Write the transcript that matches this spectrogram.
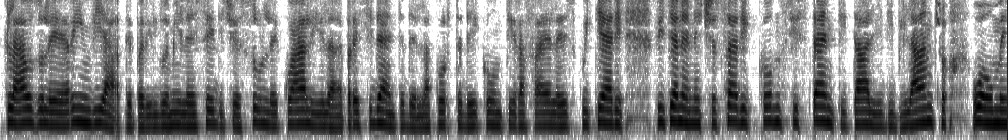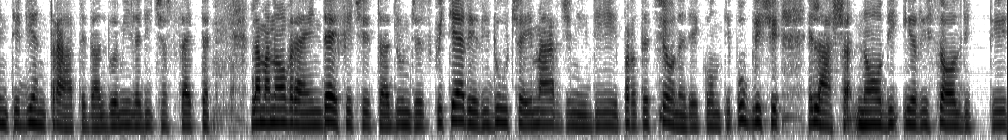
Clausole rinviate per il 2016 e sulle quali il Presidente della Corte dei Conti Raffaele Squitieri ritiene necessari consistenti tagli di bilancio o aumenti di entrate dal 2017. La manovra è in deficit, aggiunge Squitieri, riduce i margini di protezione dei conti pubblici e lascia nodi irrisolti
